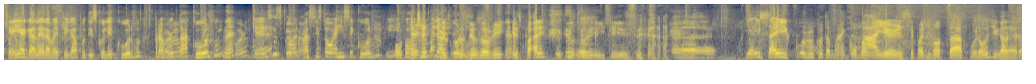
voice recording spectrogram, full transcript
Que aí a galera vai pegar, poder escolher corvo pra votar corvo, né? que aí escolhe, assista o RC Corvo e vote no melhor corvo. Os ouvintes, parem os ouvintes. E é isso aí, Corvo contra Michael Myers. Você pode votar por onde, galera?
